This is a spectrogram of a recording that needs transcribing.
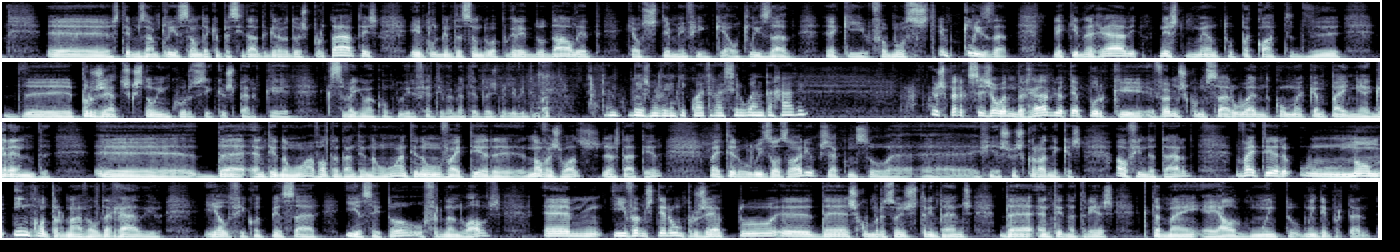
Uh, temos a ampliação da capacidade de gravadores portáteis, a implementação do upgrade do DALET, que é o sistema, enfim, que é utilizado aqui, o famoso sistema utilizado aqui na rádio. Neste momento, o pacote de, de projetos que estão em curso e que eu espero que, que se venham a concluir efetivamente em 2024. Portanto, 2024 vai ser o ano da rádio? Eu espero que seja o ano da rádio, até porque vamos começar o ano com uma campanha grande eh, da Antena 1, à volta da Antena 1. A Antena 1 vai ter eh, novas vozes, já está a ter. Vai ter o Luís Osório, que já começou a, a, enfim, as suas crónicas ao fim da tarde. Vai ter um nome incontornável da rádio, e ele ficou de pensar e aceitou, o Fernando Alves. Um, e vamos ter um projeto uh, das comemorações dos 30 anos da Antena 3, que também é algo muito, muito importante.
